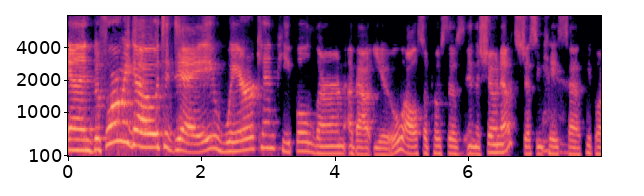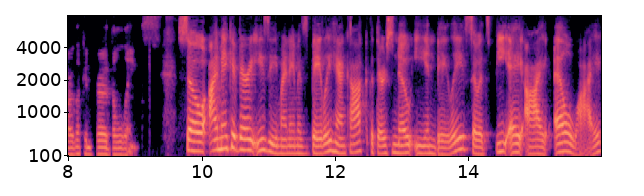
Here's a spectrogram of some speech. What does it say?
And before we go today, where can people learn about you? I'll also post those in the show notes just in yeah. case uh, people are looking for the links. So I make it very easy. My name is Baily Hancock, but there's no E in Baily. So it's B A I L Y.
